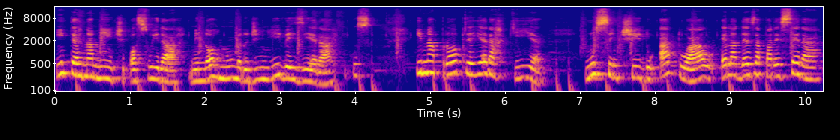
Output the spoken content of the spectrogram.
Internamente possuirá menor número de níveis hierárquicos e na própria hierarquia, no sentido atual, ela desaparecerá,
